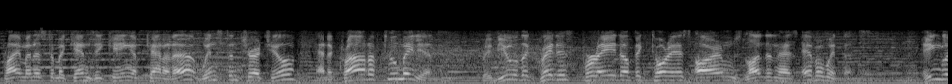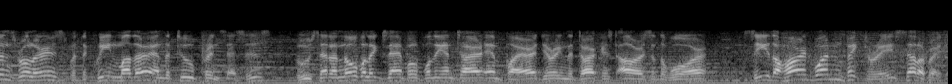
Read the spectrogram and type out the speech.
Prime Minister Mackenzie King of Canada, Winston Churchill, and a crowd of two million review the greatest parade of victorious arms London has ever witnessed. England's rulers, with the Queen Mother and the two princesses, who set a noble example for the entire empire during the darkest hours of the war, see the hard-won victory celebrated.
